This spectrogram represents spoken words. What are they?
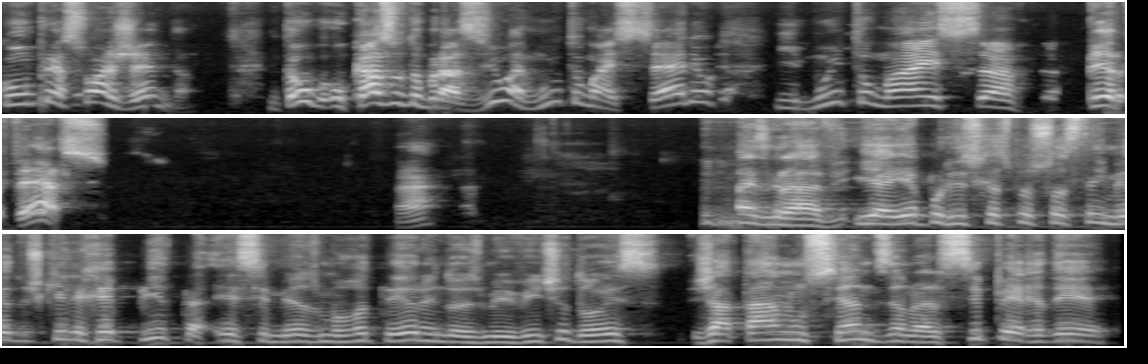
cumpre a sua agenda. Então, o caso do Brasil é muito mais sério e muito mais uh, perverso. Né? Mais grave. E aí é por isso que as pessoas têm medo de que ele repita esse mesmo roteiro em 2022. Já está anunciando, dizendo, se perder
